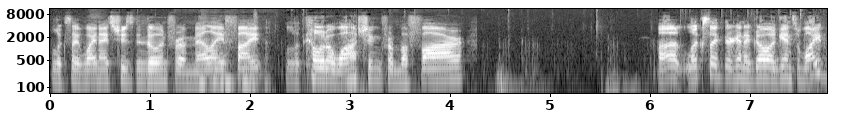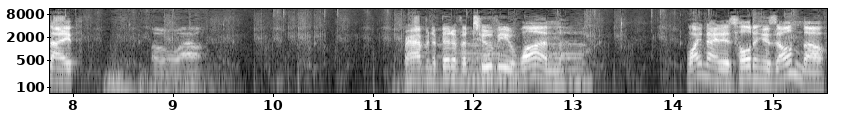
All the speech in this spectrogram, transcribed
Looks like White Knight's choosing to go in for a melee fight. Lakota watching from afar. Uh, looks like they're gonna go against White Knight. Oh, wow. We're having a bit of a 2v1. Uh, White Knight is holding his own though.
